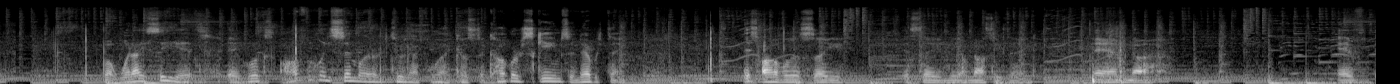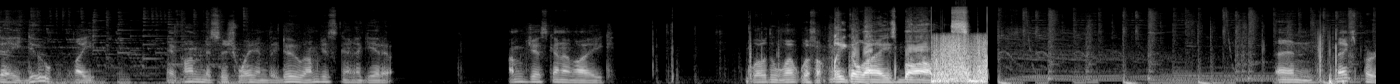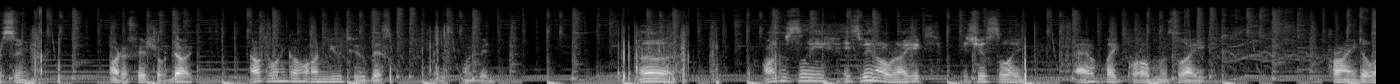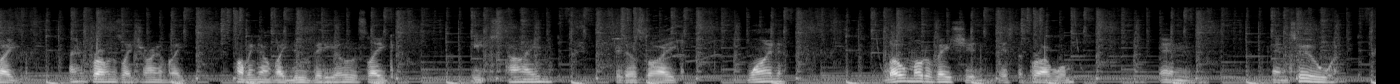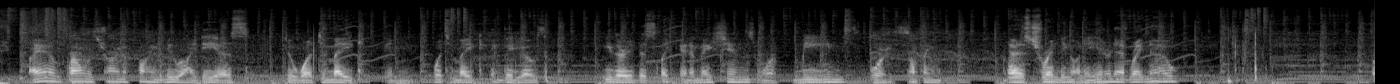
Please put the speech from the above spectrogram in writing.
But when I see it, it looks awfully similar to that flag because the color schemes and everything. It's obviously it's a neo-Nazi thing, and uh, if they do, like, if I'm in a situation they do, I'm just gonna get it. I'm just gonna, like, blow them up with a legalized bombs. And next person, artificial duck. I was to go on YouTube this this one vid. Uh, honestly, it's been alright. It's just like I have like problems like trying to like I have problems like trying to like pumping out like new videos like each time. Because like one low motivation is the problem. And and two I have problems trying to find new ideas to what to make and what to make in videos. Either if it's like animations or memes or something that is trending on the internet right now.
